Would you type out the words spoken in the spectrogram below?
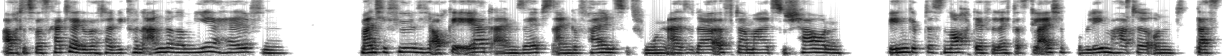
Auch das, was Katja gesagt hat, wie können andere mir helfen. Manche fühlen sich auch geehrt, einem selbst einen Gefallen zu tun. Also da öfter mal zu schauen, wen gibt es noch, der vielleicht das gleiche Problem hatte und das,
